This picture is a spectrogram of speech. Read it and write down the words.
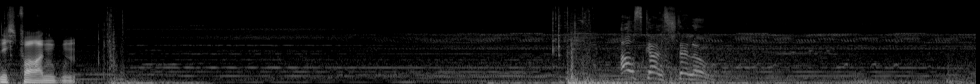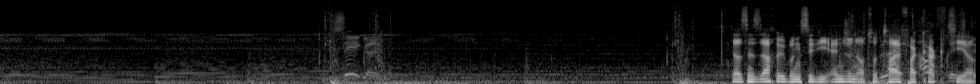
Nicht vorhanden. Ausgangsstellung. Segeln. Das ist eine Sache übrigens, die die Engine auch total Bleibt verkackt hier.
